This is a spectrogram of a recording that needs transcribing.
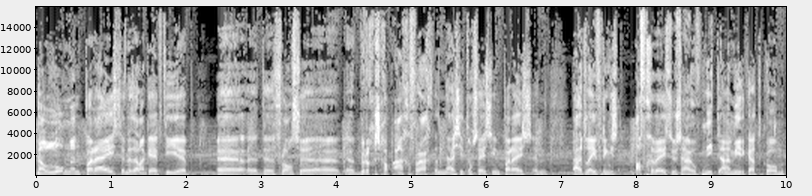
naar Londen, Parijs. En uiteindelijk heeft hij eh, eh, de Franse eh, burgerschap aangevraagd. En hij zit nog steeds in Parijs. En de uitlevering is afgewezen, dus hij hoeft niet naar Amerika te komen.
